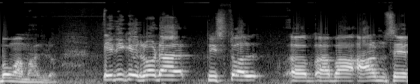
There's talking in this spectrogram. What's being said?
বোমা মারলো। এদিকে রডার পিস্তল বা- বা আর্মসের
